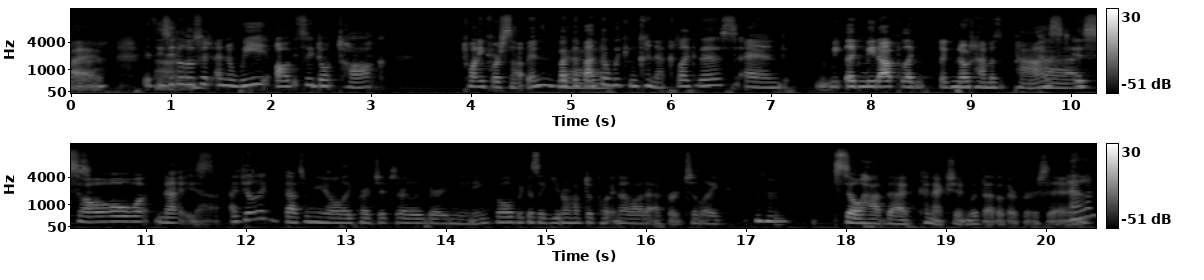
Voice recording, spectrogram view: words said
time. It's easy to lose Um, touch, and we obviously don't talk twenty four seven. But the fact that we can connect like this and meet, like meet up like like no time has passed, is so nice. Yeah. I feel like that's when you know like friendships are like very meaningful because like you don't have to put in a lot of effort to like hmm still have that connection with that other person. And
